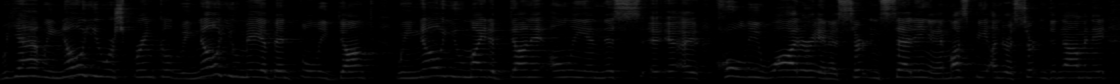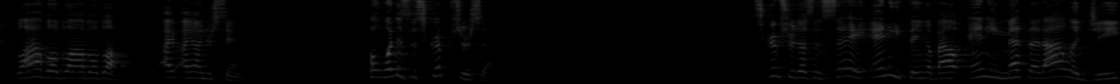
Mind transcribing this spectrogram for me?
well, yeah, we know you were sprinkled. We know you may have been fully dunked. We know you might have done it only in this uh, uh, holy water in a certain setting, and it must be under a certain denomination, blah, blah, blah, blah, blah. I, I understand that. But what does the scripture say? Scripture doesn't say anything about any methodology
